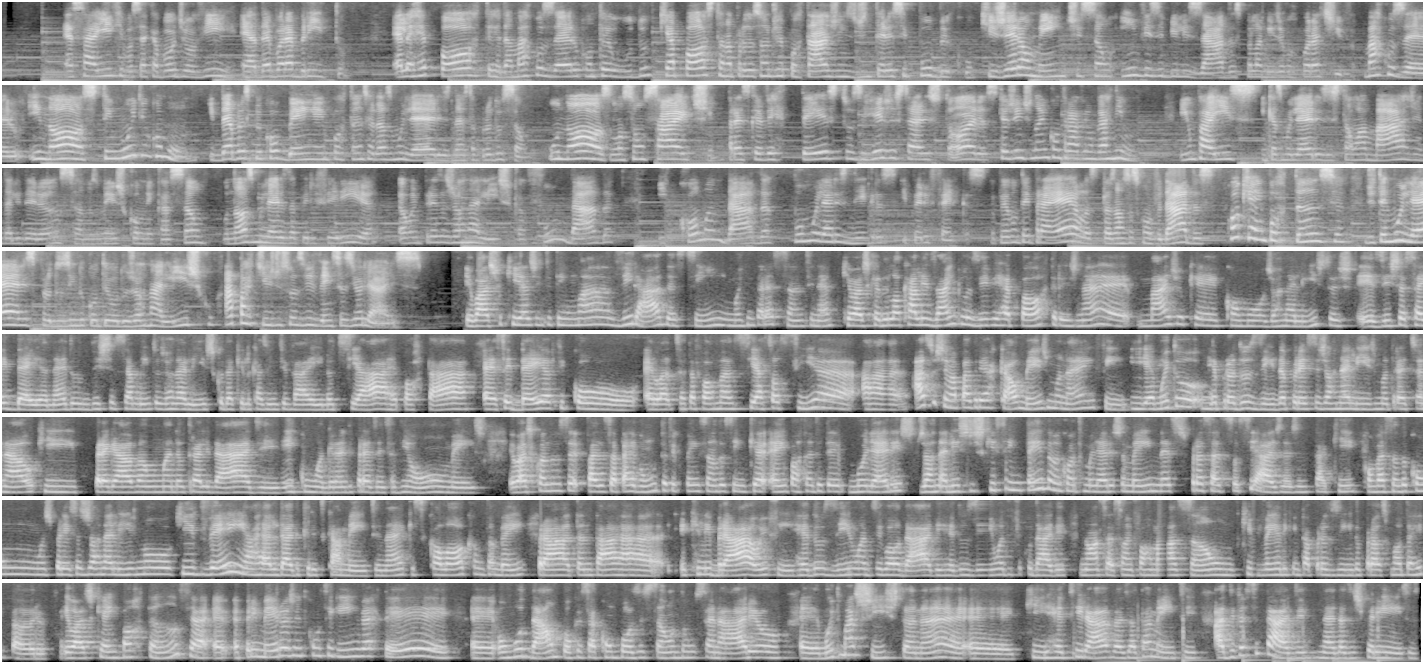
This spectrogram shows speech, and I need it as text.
Essa aí que você acabou de ouvir é a Débora Brito. Ela é repórter da Marco Zero Conteúdo, que aposta na produção de reportagens de interesse público, que geralmente são invisibilizadas pela mídia corporativa. Marco Zero e nós têm muito em comum, e Débora explicou bem a importância das mulheres nessa produção. O Nós lançou um site para escrever textos e registrar histórias que a gente não encontrava em lugar nenhum. Em um país em que as mulheres estão à margem da liderança nos meios de comunicação, o Nós Mulheres da Periferia é uma empresa jornalística fundada e comandada por mulheres negras e periféricas. Eu perguntei para elas, para as nossas convidadas, qual que é a importância de ter mulheres produzindo conteúdo jornalístico a partir de suas vivências e olhares eu acho que a gente tem uma virada, assim, muito interessante, né? Que eu acho que é de localizar, inclusive, repórteres, né? Mais do que como jornalistas, existe essa ideia, né? Do distanciamento jornalístico daquilo que a gente vai noticiar, reportar. Essa ideia ficou, ela, de certa forma, se associa a, a sistema patriarcal mesmo, né? Enfim, e é muito reproduzida por esse jornalismo tradicional que pregava uma neutralidade e com uma grande presença de homens. Eu acho que quando você faz essa pergunta, eu fico pensando assim que é importante ter mulheres jornalistas que se entendam enquanto mulheres também nesses processos sociais. Né? A gente está aqui conversando com experiências de jornalismo que veem a realidade criticamente, né? Que se colocam também para tentar equilibrar ou, enfim, reduzir uma desigualdade, reduzir uma dificuldade no acesso à informação que venha de quem está produzindo próximo ao território. Eu acho que a importância é, é primeiro a gente conseguir inverter é, ou mudar um pouco essa composição de um cenário cenário é, muito machista, né, é, que retirava exatamente a diversidade né, das experiências.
